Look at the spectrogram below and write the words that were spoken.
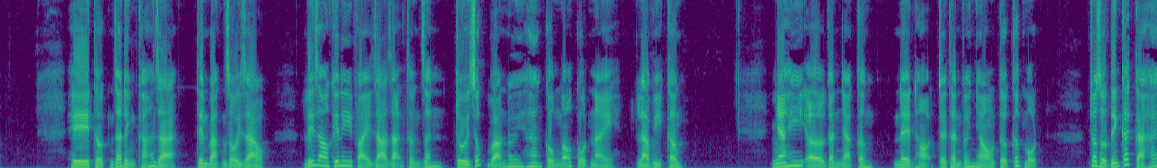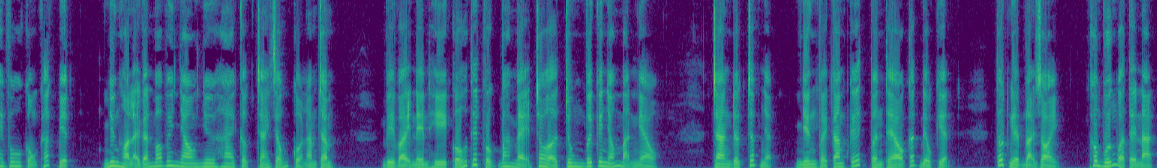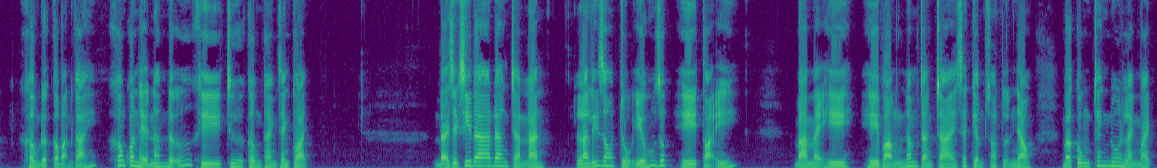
Hy thuộc gia đình khá giả, tiền bạc dồi dào. Lý do khiến y phải giả dạng thường dân, trôi rúc vào nơi hang cổ ngõ cột này là vì công. Nhà Hy ở gần nhà công, nên họ chơi thân với nhau từ cấp 1. Cho dù tính cách cả hai vô cùng khác biệt, nhưng họ lại gắn bó với nhau như hai cực trái giống của nam châm. Vì vậy nên Hy cố thuyết phục ba mẹ cho ở chung với cái nhóm bạn nghèo. Chàng được chấp nhận, nhưng phải cam kết tuân theo các điều kiện. Tốt nghiệp lại giỏi, không vướng vào tệ nạn, không được có bạn gái, không quan hệ nam nữ khi chưa công thành danh toại. Đại dịch SIDA đang tràn lan, là lý do chủ yếu giúp Hy tọa ý. Bà mẹ Hy hy vọng năm chàng trai sẽ kiểm soát lẫn nhau và cùng tranh đua lành mạnh.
